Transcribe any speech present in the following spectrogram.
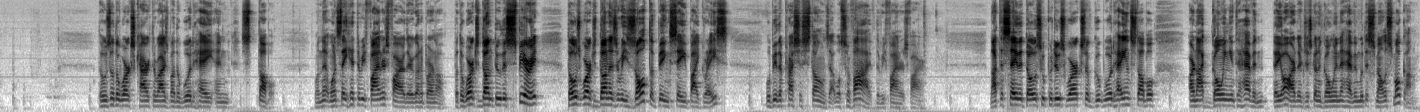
Those are the works characterized by the wood, hay, and stubble. When that, once they hit the refiner's fire, they're going to burn up. But the works done through the Spirit, those works done as a result of being saved by grace, will be the precious stones that will survive the refiner's fire. Not to say that those who produce works of good wood, hay, and stubble are not going into heaven. They are. They're just going to go into heaven with the smell of smoke on them.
